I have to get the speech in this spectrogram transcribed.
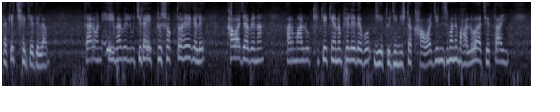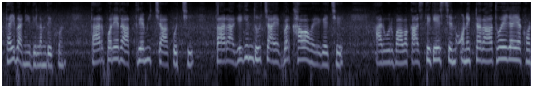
তাকে ছেঁকে দিলাম। কারণ এইভাবে লুচিটা একটু শক্ত হয়ে গেলে খাওয়া যাবে না। আর মা লক্ষ্মীকে কেন ফেলে দেব? যেহেতু জিনিসটা খাওয়া জিনিস মানে ভালো আছে, তাই তাই বানিয়ে দিলাম, দেখুন। তারপরে রাত্রে আমি চা করছি। তার আগে কিন্তু চা একবার খাওয়া হয়ে গেছে। আর ওর বাবা কাজ থেকে এসছেন, অনেকটা রাত হয়ে যায় এখন।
